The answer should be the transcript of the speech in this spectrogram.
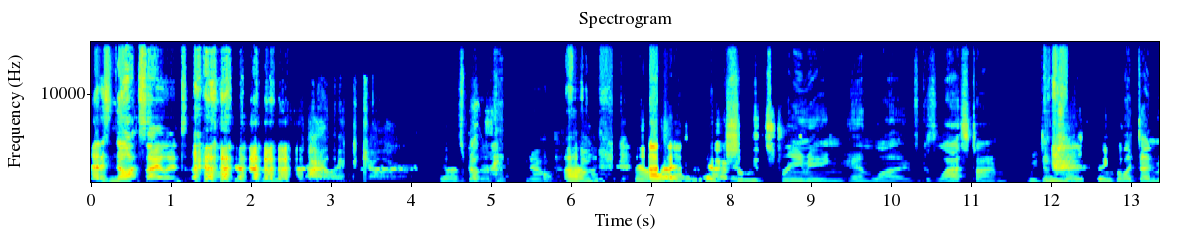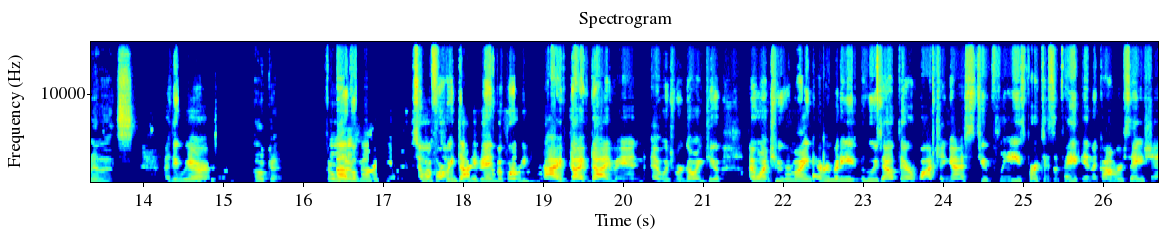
that is not silent. Silent killer. Yeah, that's better. no. Um, Now, Uh, actually streaming and live because last time we did this whole thing for like 10 minutes. I think and we had are. to- Okay. Oh, Uh, before, so before we dive in, before we dive, dive, dive in, at which we're going to, I want to remind everybody who's out there watching us to please participate in the conversation,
